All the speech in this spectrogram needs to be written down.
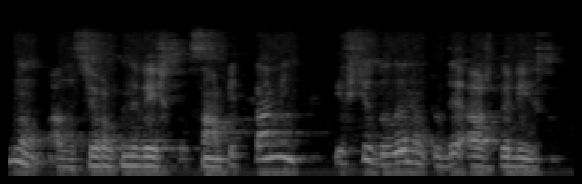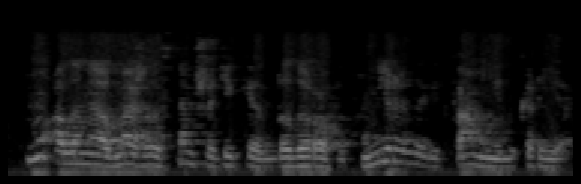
ну, але цього року не вийшло сам під камінь і всю долину туди аж до лісу. Ну, але ми обмежилися тим, що тільки до дороги поміряли від камені до кар'єру.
